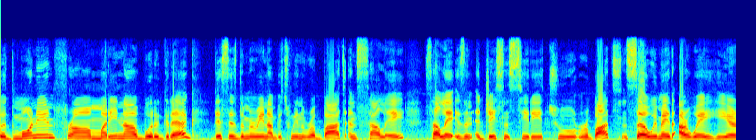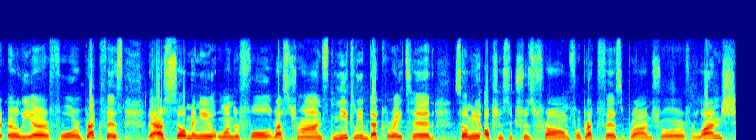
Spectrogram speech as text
Good morning from Marina Bouregreg. This is the marina between Rabat and Salé. Salé is an adjacent city to Rabat. So we made our way here earlier for breakfast. There are so many wonderful restaurants, neatly decorated, so many options to choose from for breakfast, brunch, or for lunch.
